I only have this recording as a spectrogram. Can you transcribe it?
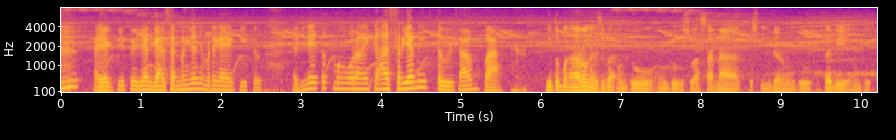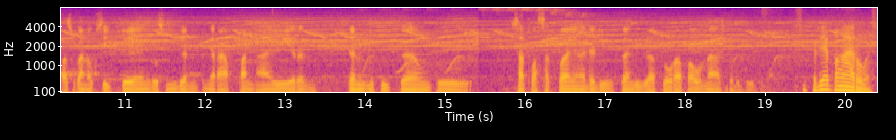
kayak gitu yang nggak senengnya sebenarnya kayak gitu. Jadinya itu mengurangi keasrian itu sampah. Itu pengaruh nggak sih pak untuk untuk suasana terus kemudian untuk tadi untuk pasukan oksigen terus kemudian penyerapan air dan juga untuk satwa-satwa yang ada di hutan juga flora fauna seperti itu? Sebenarnya pengaruh mas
